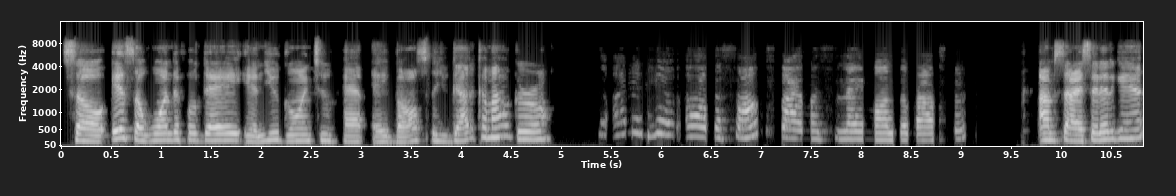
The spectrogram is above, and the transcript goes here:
So it's a wonderful day, and you're going to have a ball. So you got to come out, girl. I didn't hear uh, the song stylist name on the roster. I'm sorry, say that again.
